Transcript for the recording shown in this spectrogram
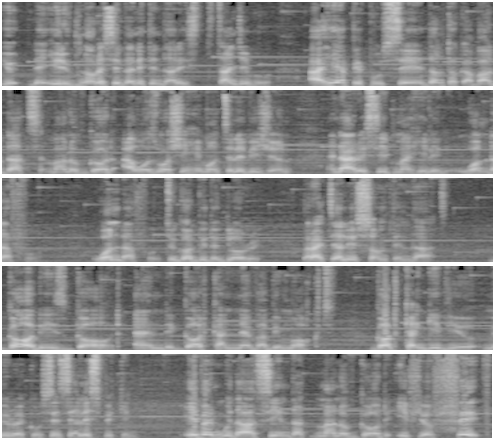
You, you've not received anything that is tangible. I hear people say, Don't talk about that man of God. I was watching him on television and I received my healing. Wonderful. Wonderful. To God be the glory. But I tell you something that God is God and God can never be mocked. God can give you miracles. Sincerely speaking, even without seeing that man of God, if your faith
